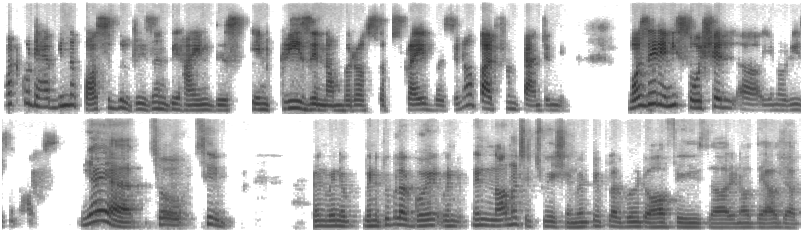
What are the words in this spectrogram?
What could have been the possible reason behind this increase in number of subscribers, you know, apart from pandemic? Was there any social, uh, you know, reason also? Yeah, yeah. So see, when when when people are going when in normal situation when people are going to office or you know they have their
